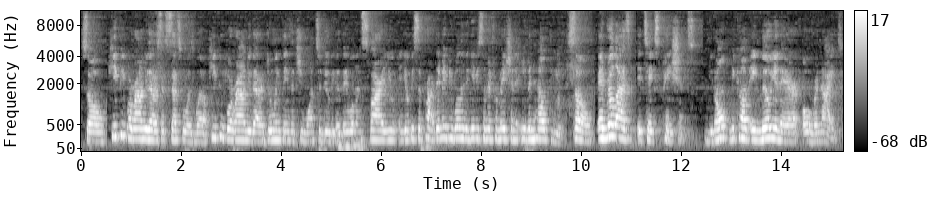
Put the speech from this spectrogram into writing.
So keep people around you that are successful as well. Keep people around you that are doing things that you want to do because they will inspire you and you'll be surprised. They may be willing to give you some information and even help you. So, and realize it takes patience. You don't become a millionaire overnight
